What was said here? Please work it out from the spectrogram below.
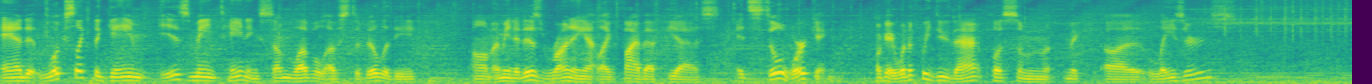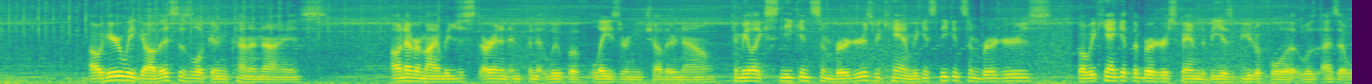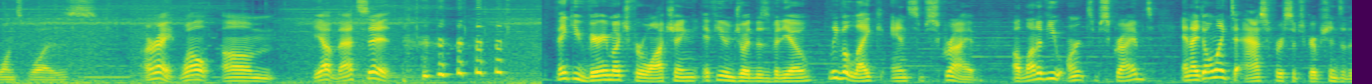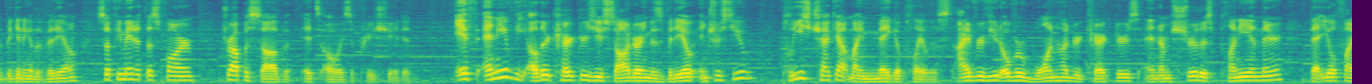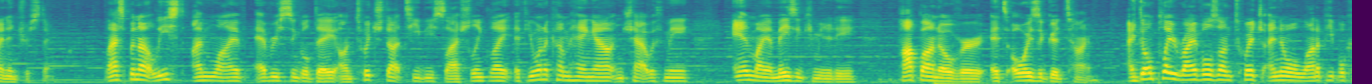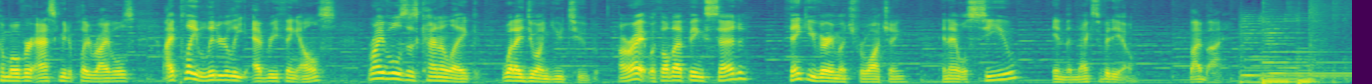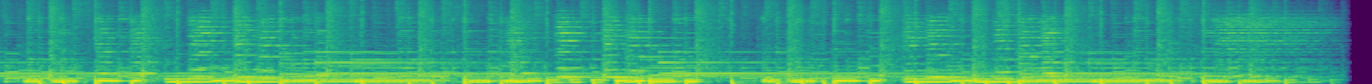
And it looks like the game is maintaining some level of stability. Um, I mean, it is running at like 5 FPS. It's still working. Okay, what if we do that plus some uh, lasers? Oh, here we go. This is looking kind of nice. Oh, never mind. We just are in an infinite loop of lasering each other now. Can we, like, sneak in some burgers? We can. We can sneak in some burgers, but we can't get the burger spam to be as beautiful it was, as it once was. Alright, well, um, yeah, that's it. Thank you very much for watching. If you enjoyed this video, leave a like and subscribe. A lot of you aren't subscribed, and I don't like to ask for subscriptions at the beginning of the video, so if you made it this far, drop a sub, it's always appreciated. If any of the other characters you saw during this video interest you, please check out my mega playlist. I've reviewed over 100 characters, and I'm sure there's plenty in there that you'll find interesting. Last but not least, I'm live every single day on twitch.tv slash linklight. If you want to come hang out and chat with me and my amazing community, hop on over. It's always a good time. I don't play Rivals on Twitch. I know a lot of people come over ask me to play Rivals. I play literally everything else. Rivals is kind of like what I do on YouTube. Alright, with all that being said, thank you very much for watching, and I will see you in the next video. Bye bye.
